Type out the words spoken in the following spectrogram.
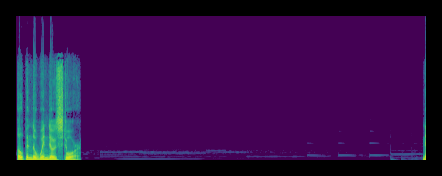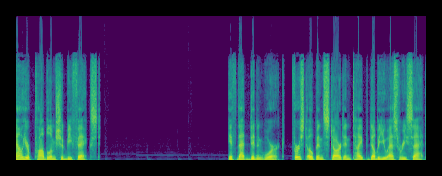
Open the Windows Store. Now your problem should be fixed. If that didn't work, first open Start and type WS Reset.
